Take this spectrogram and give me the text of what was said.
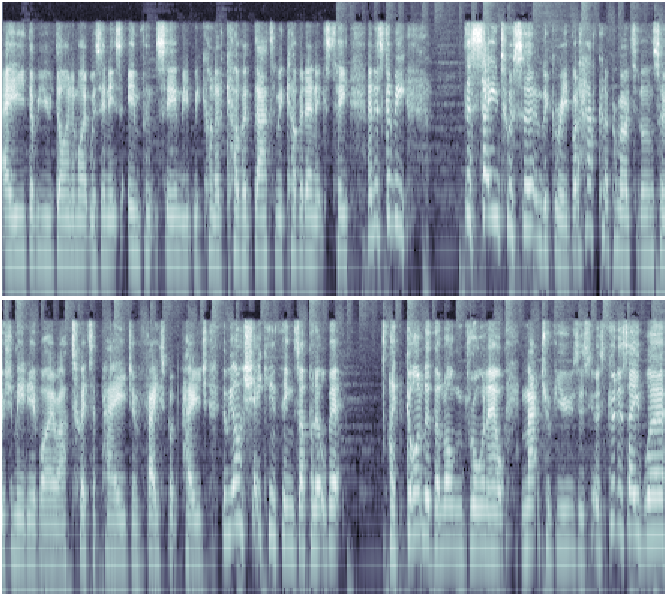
AEW Dynamite was in its infancy, and we, we kind of covered that and we covered NXT. And it's going to be the same to a certain degree, but I have kind of promoted on social media via our Twitter page and Facebook page that we are shaking things up a little bit gone are the long drawn out match reviews as, as good as they were.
